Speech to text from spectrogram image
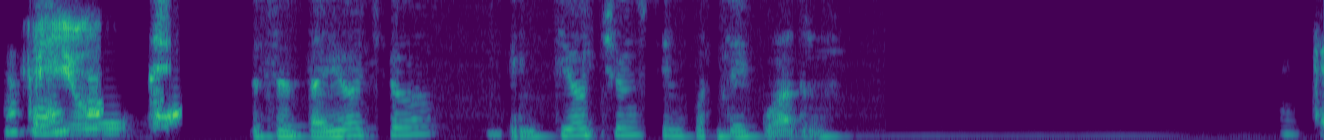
Ok, Yo 68, 28, 54. ok.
